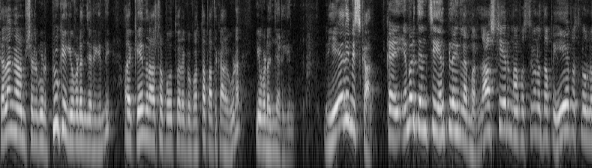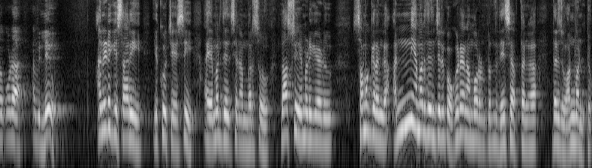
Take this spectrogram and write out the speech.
తెలంగాణ అంశాలు కూడా టూకేకి ఇవ్వడం జరిగింది. అలాగే కేంద్ర రాష్ట్ర ప్రభుత్వాల యొక్క కొత్త పథకాలు కూడా ఇవ్వడం జరిగింది. ఏది మిస్ కాదు. ఇక emergency help line number. Last year మా పుస్తకంలో తప్ప ఏ పుస్తకంలో కూడా అవి లేవు. అన్నిటికీ ఈసారి ఎక్కువ చేసి ఆ ఎమర్జెన్సీ నెంబర్స్ లాస్ట్ ఇయర్ ఏమడిగాడు? సమగ్రంగా అన్ని ఎమర్జెన్సీలకు ఒకటే నెంబర్ ఉంటుంది దేశవ్యాప్తంగా. There is one one two.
